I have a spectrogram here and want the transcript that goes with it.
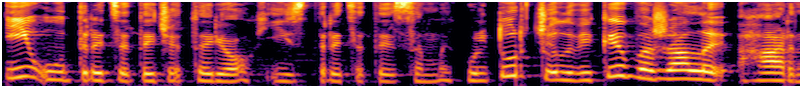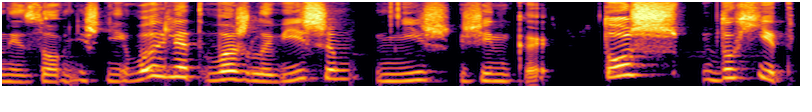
І у 34 із 37 культур чоловіки вважали гарний зовнішній вигляд важливішим ніж жінки. Тож дохід.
